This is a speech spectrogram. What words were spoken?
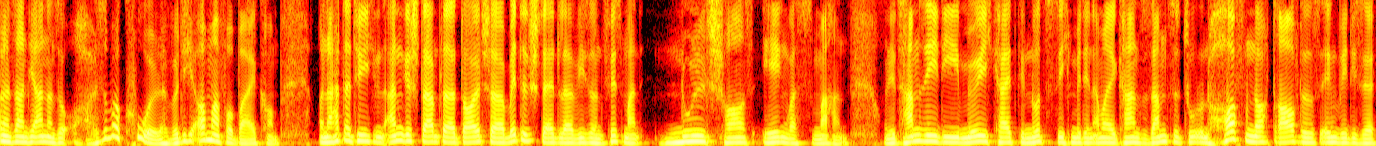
Und dann sagen die anderen so, oh, das ist aber cool, da würde ich auch mal vorbeikommen. Und dann hat natürlich ein angestammter deutscher Mittelständler wie so ein Fissmann null Chance, irgendwas zu machen. Und jetzt haben sie die Möglichkeit genutzt, sich mit den Amerikanern zusammenzutun und hoffen noch drauf, dass es irgendwie diese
